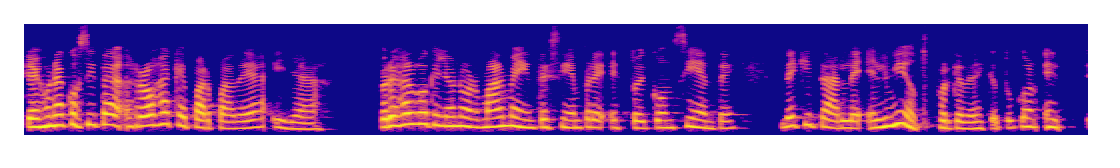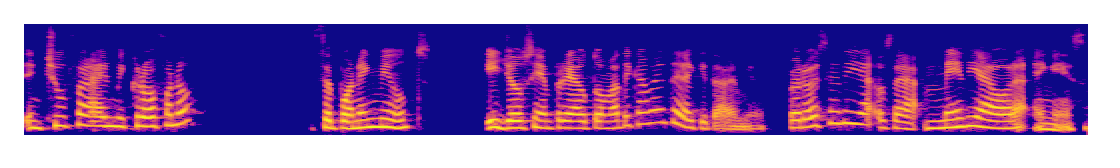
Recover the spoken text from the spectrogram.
que es una cosita roja que parpadea y ya. Pero es algo que yo normalmente siempre estoy consciente de quitarle el mute, porque desde que tú enchufa el micrófono, se pone en mute y yo siempre automáticamente le quitaba el mute. Pero ese día, o sea, media hora en eso.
